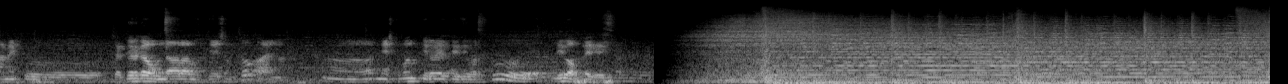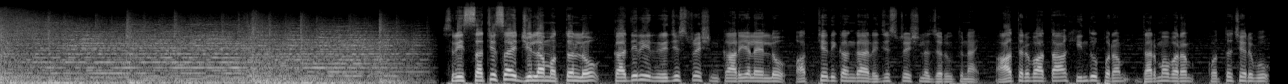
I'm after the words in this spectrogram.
ఆమెకు దగ్గరగా ఉండాలనే ఉద్దేశంతో ఆయన నెక్స్ట్ మంత్ ఇరవై తేదీ వరకు లీవ్ అప్లై చేశారు. శ్రీ సత్యసాయి జిల్లా మొత్తంలో కదిరి రిజిస్ట్రేషన్ కార్యాలయంలో అత్యధికంగా రిజిస్ట్రేషన్లు జరుగుతున్నాయి. ఆ తర్వాత హిందూపురం ధర్మవరం కొత్త చెరువు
